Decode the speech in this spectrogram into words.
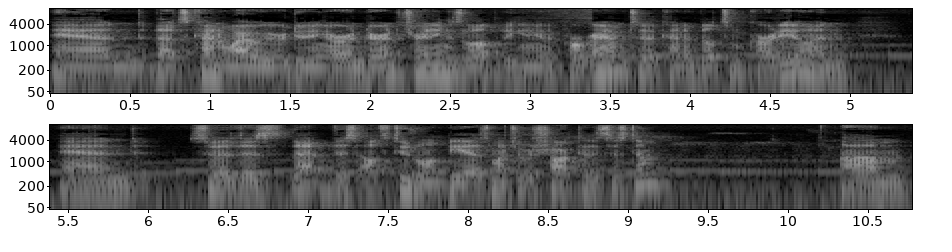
And that's kind of why we were doing our endurance training as well at the beginning of the program to kind of build some cardio and and so this that this altitude won't be as much of a shock to the system. Um,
